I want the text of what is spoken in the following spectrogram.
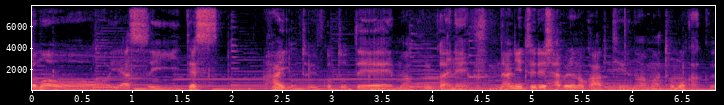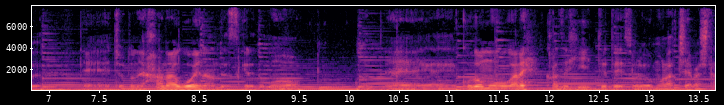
どうも安いです。はいということで、まあ、今回ね何について喋るのかっていうのはまあともかく、えー、ちょっとね鼻声なんですけれども、えー、子供がね風邪ひいててそれをもらっちゃいました。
